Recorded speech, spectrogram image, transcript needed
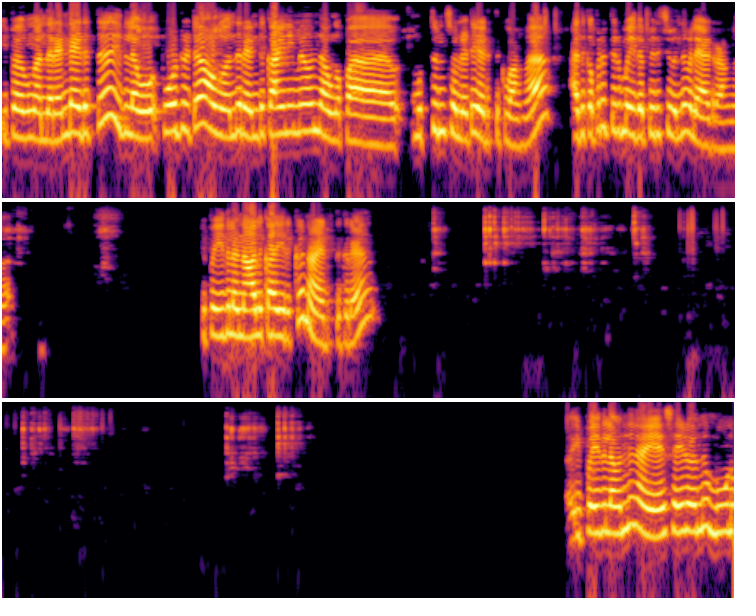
இப்ப இவங்க அந்த ரெண்டை எடுத்து இதுல போட்டுட்டு அவங்க வந்து ரெண்டு காயினுமே வந்து அவங்க ப முத்துன்னு சொல்லிட்டு எடுத்துக்குவாங்க. அதுக்கப்புறம் திரும்ப இதை பிரிச்சு வந்து விளையாடுறாங்க. இப்ப இதுல நாலு காய் இருக்கு நான் எடுத்துக்கிறேன். இப்ப இதுல வந்து நான் என் சைடு வந்து மூணு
